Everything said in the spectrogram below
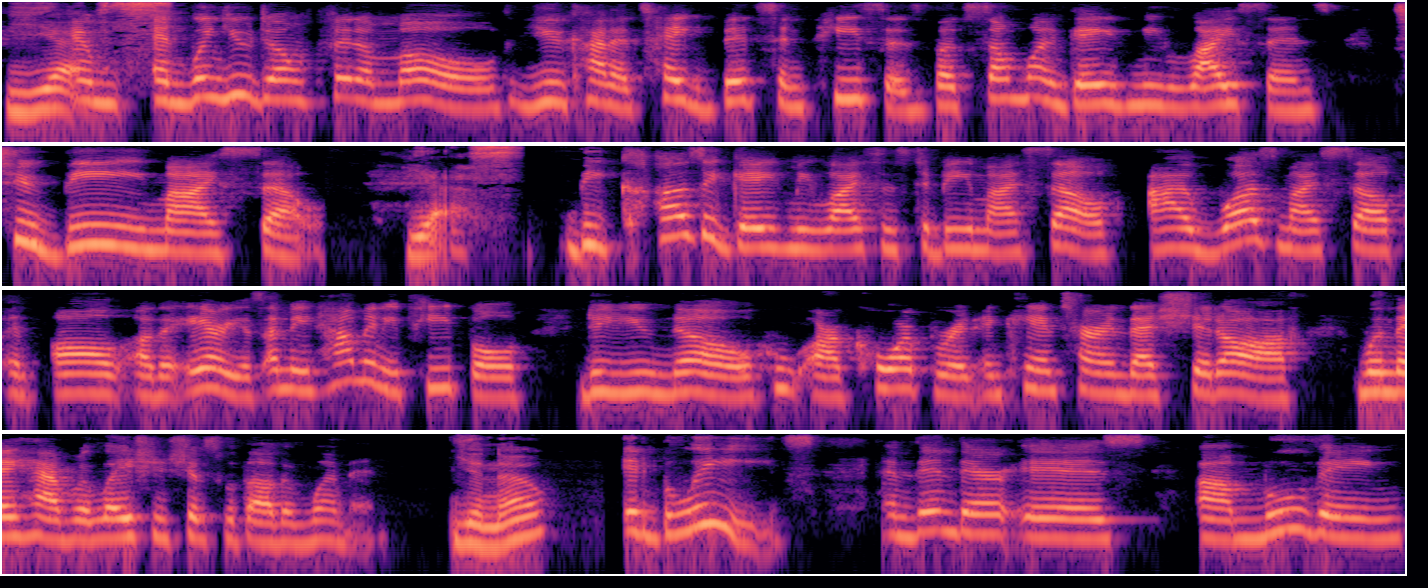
Yes. And and when you don't fit a mold, you kind of take bits and pieces, but someone gave me license to be myself. Yes. Because it gave me license to be myself, I was myself in all other areas. I mean, how many people do you know who are corporate and can't turn that shit off when they have relationships with other women? You know? It bleeds. And then there is um, moving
